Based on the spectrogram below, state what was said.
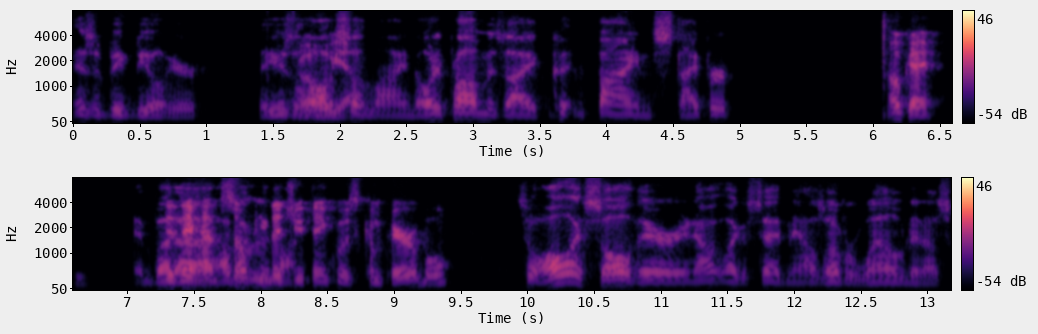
is a big deal here. They use a Oh, lot of yeah. Sunline. The only problem is I couldn't find Sniper. Okay. But did they uh, have I'll something that on- you think was comparable? So all I saw there, and I, like I said, man, I was overwhelmed, and I was,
